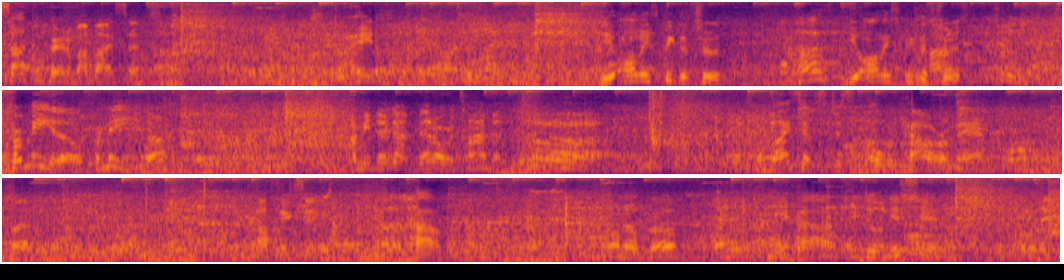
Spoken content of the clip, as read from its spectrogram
suck compared to my biceps. I hate them. You only speak the truth. Huh? You only speak the truth. Honest truth. For me, though, for me, you know? I mean, they got better over time, but ugh, my biceps just overpower man. But I'll fix it. How? I don't know, bro. Anyhow, keep doing this shit.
